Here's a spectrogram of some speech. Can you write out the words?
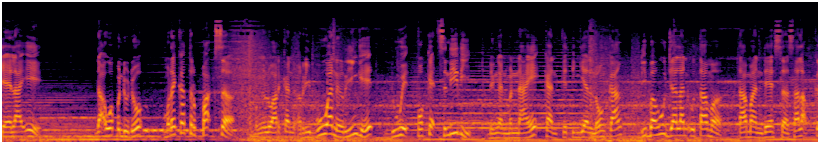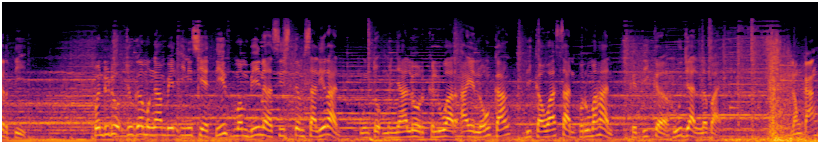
KLIA. Dakwa penduduk, mereka terpaksa mengeluarkan ribuan ringgit duit poket sendiri dengan menaikkan ketinggian longkang di bahu jalan utama Taman Desa Salak Kerti. Penduduk juga mengambil inisiatif membina sistem saliran untuk menyalur keluar air longkang di kawasan perumahan ketika hujan lebat. Longkang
